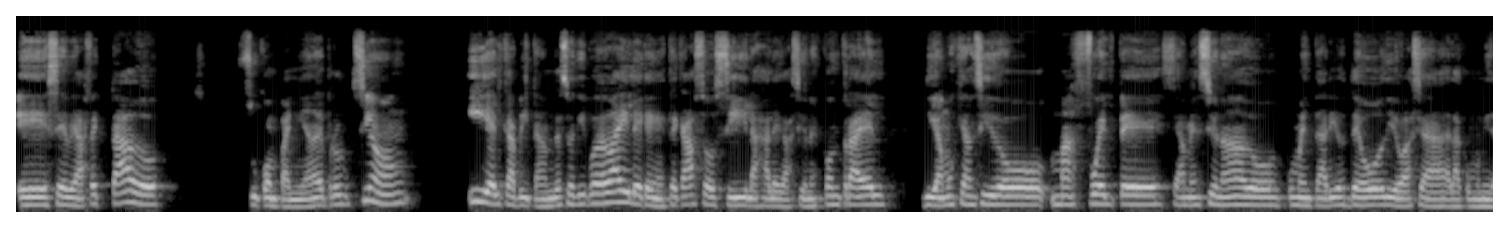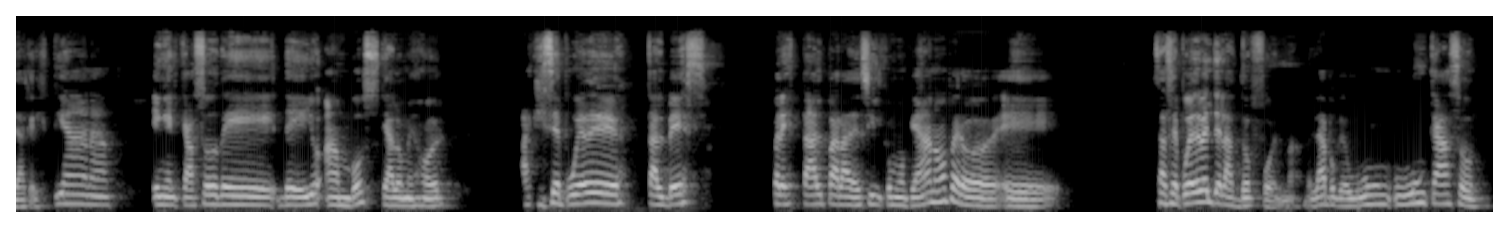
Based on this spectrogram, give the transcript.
se ve afectado su compañía de producción y el capitán de su equipo de baile, que en este caso sí, las alegaciones contra él, digamos que han sido más fuertes, se ha mencionado comentarios de odio hacia la comunidad cristiana. En el caso de, ellos ambos, que a lo mejor aquí se puede tal vez prestar para decir como que, ah, no, pero, eh, o sea, se puede ver de las dos formas, ¿verdad? Porque hubo un caso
